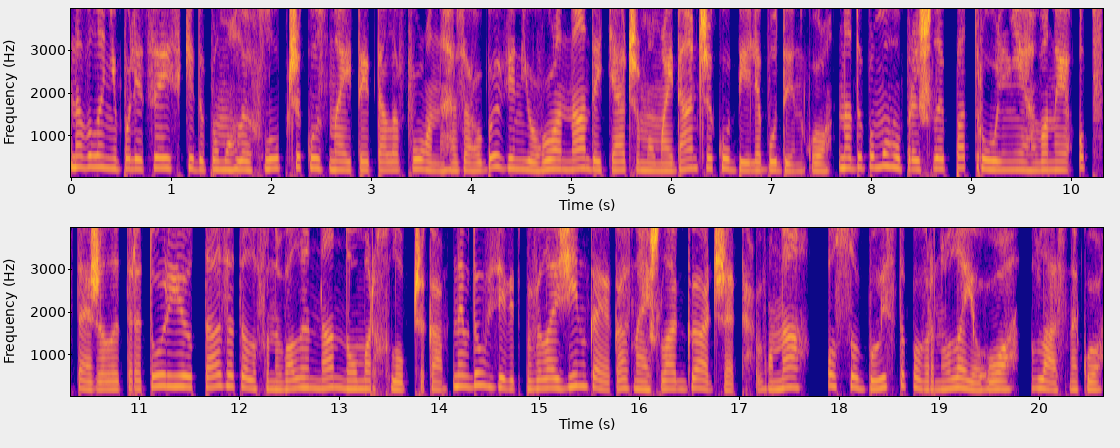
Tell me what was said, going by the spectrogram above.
На Волині поліцейські допомогли хлопчику знайти телефон. Загубив він його на дитячому майданчику біля будинку. На допомогу прийшли патрульні. Вони обстежили територію та зателефонували на номер хлопчика. Невдовзі відповіла жінка, яка знайшла гаджет. Вона особисто повернула його власнику.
